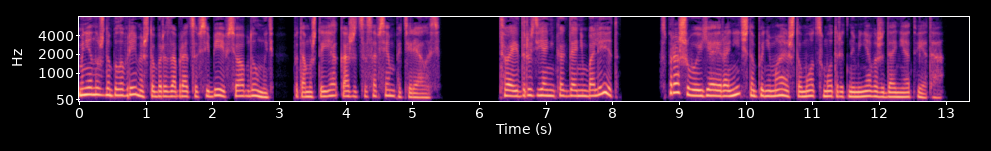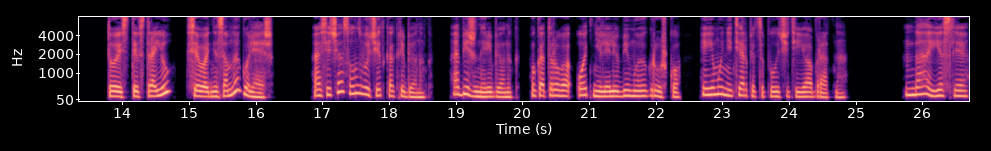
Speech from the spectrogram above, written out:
Мне нужно было время, чтобы разобраться в себе и все обдумать, потому что я, кажется, совсем потерялась. «Твои друзья никогда не болеют?» Спрашиваю я иронично, понимая, что Мот смотрит на меня в ожидании ответа. «То есть ты в строю? Сегодня со мной гуляешь?» А сейчас он звучит как ребенок, обиженный ребенок, у которого отняли любимую игрушку, и ему не терпится получить ее обратно. Да, если...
